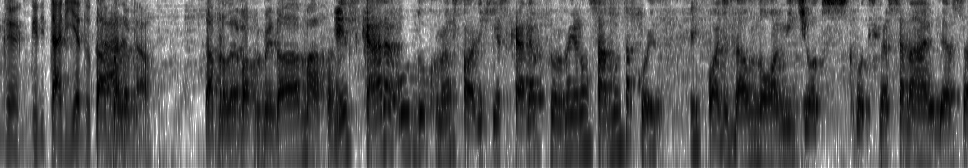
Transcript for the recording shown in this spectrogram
Gr- Gritaria do Dá cara e tal. Dá pra levar pro meio da mata. né? Esse cara, o documento fala que esse cara provavelmente não sabe muita coisa. Ele pode dar o nome de outros, outros mercenários dessa,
